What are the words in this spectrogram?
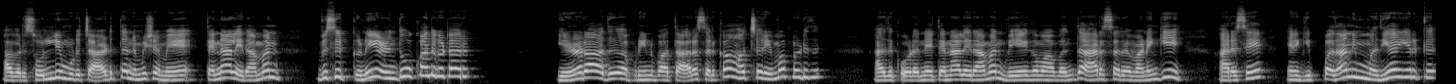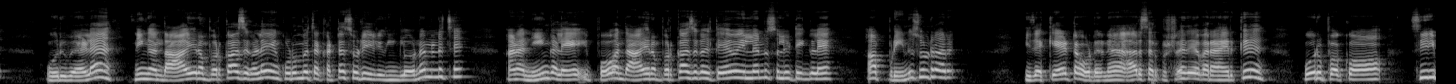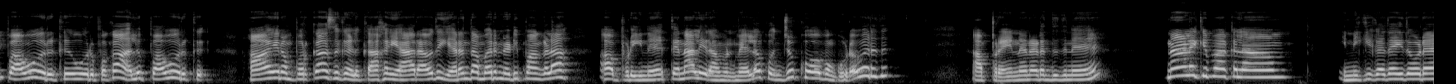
அவர் சொல்லி முடித்த அடுத்த நிமிஷமே தெனாலிராமன் விசுக்குன்னு எழுந்து உட்காந்துக்கிட்டாரு. எழடாது அப்படின்னு பார்த்த அரசருக்கு ஆச்சரியமாக போயிடுது. அதுக்கு உடனே தெனாலிராமன் வேகமாக வந்து அரசரை வணங்கி அரசே எனக்கு இப்போ தான் நிம்மதியாக இருக்குது ஒருவேளை நீங்கள் அந்த ஆயிரம் பொற்காசுகளை என் குடும்பத்தை கட்ட சொல்லிடுவீங்களோன்னு நினச்சேன். ஆனால் நீங்களே இப்போது அந்த ஆயிரம் பொற்காசுகள் தேவையில்லைன்னு சொல்லிட்டீங்களே அப்படின்னு சொல்கிறாரு இதை கேட்ட உடனே அரசர் கிருஷ்ணதேவராயருக்கு ஒரு பக்கம் சிரிப்பாகவும் இருக்குது ஒரு பக்கம் அலுப்பாகவும் இருக்குது ஆயிரம் பொற்காசுகளுக்காக யாராவது இறந்த மாதிரி நடிப்பாங்களா அப்படின்னு தெனாலிராமன் மேலே கொஞ்சம் கோபம் கூட வருது. அப்புறம் என்ன நடந்ததுன்னு? நாளைக்கு பார்க்கலாம். இன்னைக்கு கதை இதோட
